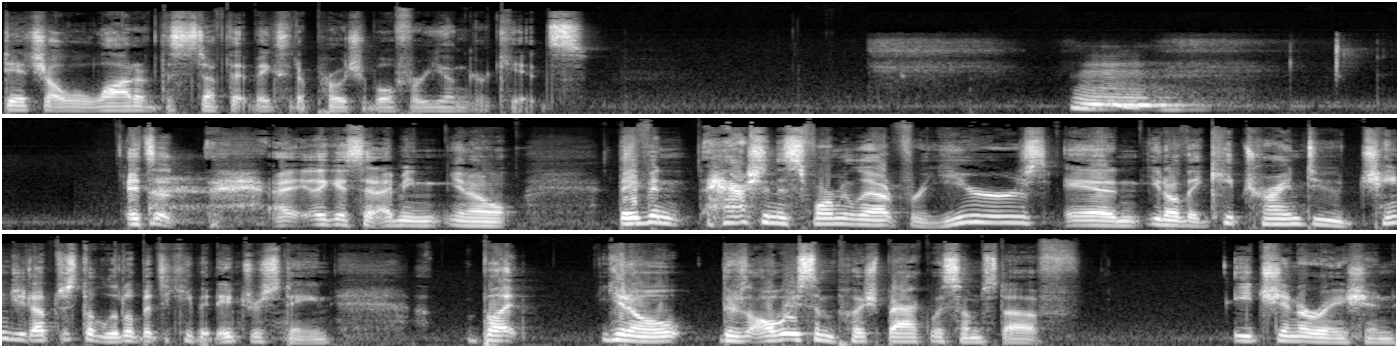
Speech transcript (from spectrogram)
ditch a lot of the stuff that makes it approachable for younger kids. Hmm. it's a like I said. I mean, you know, they've been hashing this formula out for years, and you know they keep trying to change it up just a little bit to keep it interesting. But you know, there's always some pushback with some stuff each generation,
